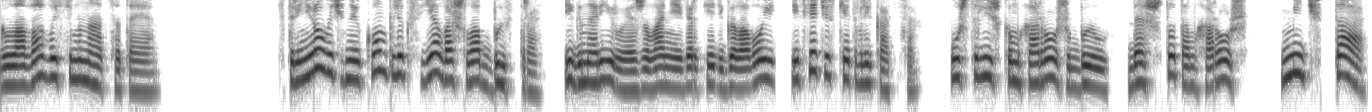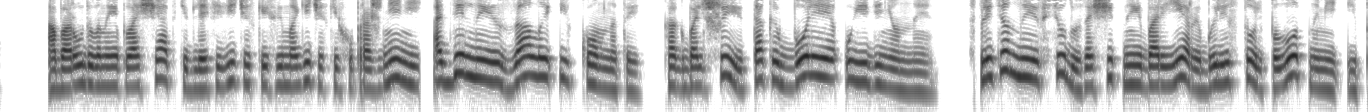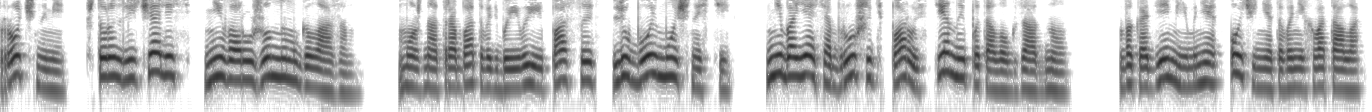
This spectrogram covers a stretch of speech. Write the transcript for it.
Глава 18. В тренировочный комплекс я вошла быстро, игнорируя желание вертеть головой и всячески отвлекаться. Уж слишком хорош был, да что там хорош, мечта. Оборудованные площадки для физических и магических упражнений, отдельные залы и комнаты, как большие, так и более уединенные. Сплетенные всюду защитные барьеры были столь плотными и прочными, что различались невооруженным глазом. Можно отрабатывать боевые пасы любой мощности, не боясь обрушить пару стен и потолок заодно. В академии мне очень этого не хватало.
